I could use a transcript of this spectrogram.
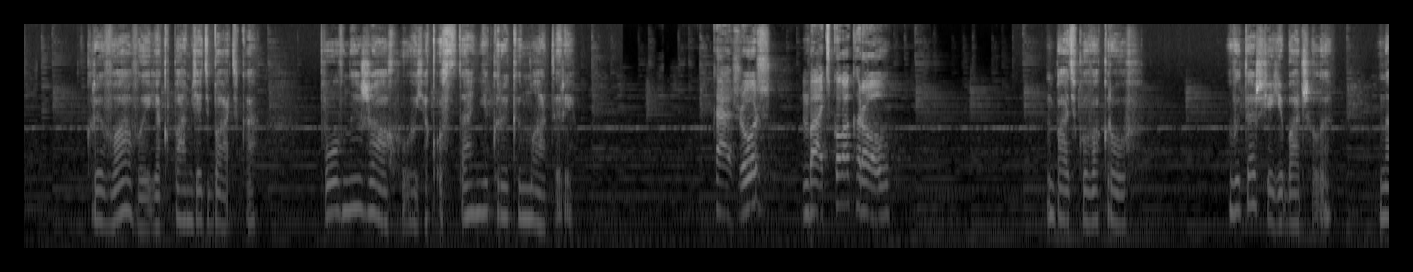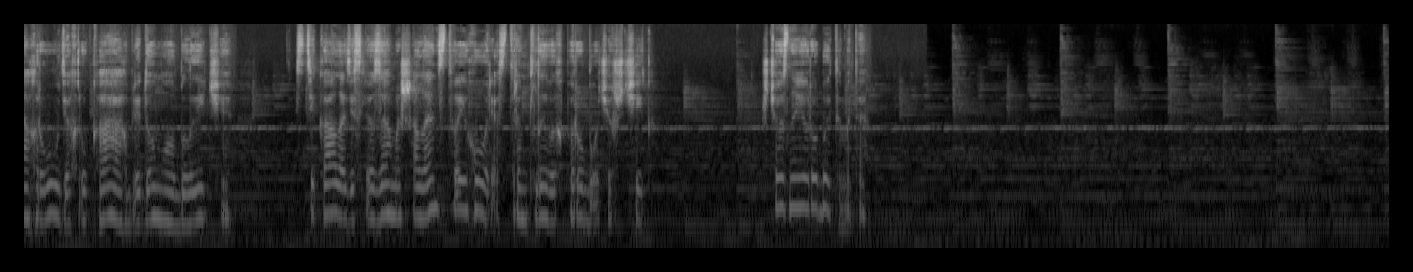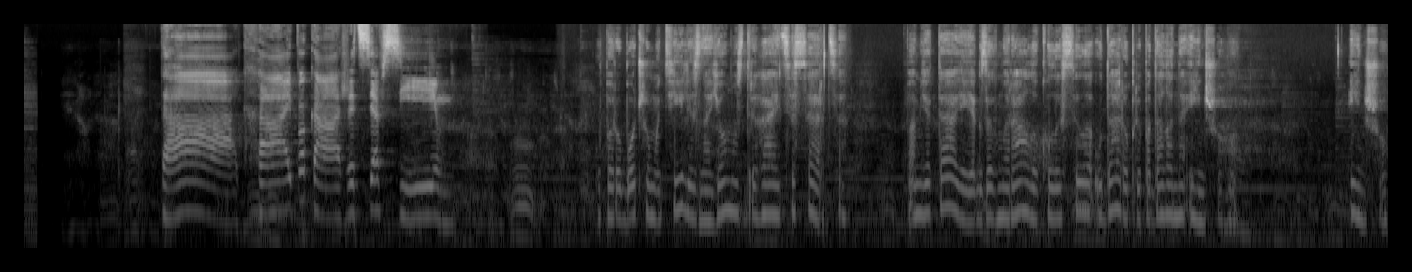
кривавий, як пам'ять батька, повний жаху, як останні крики матері. Кажу ж, батькова кров. Батькова кров. Ви теж її бачили на грудях, руках, блідому обличчі, стікала зі сльозами шаленства і горя з тремтливих поробочих щік. Що з нею робитимете? Так, хай покажеться всім. У поробочому тілі знайомо здригається серце, пам'ятає, як завмирало, коли сила удару припадала на іншого. Іншу.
